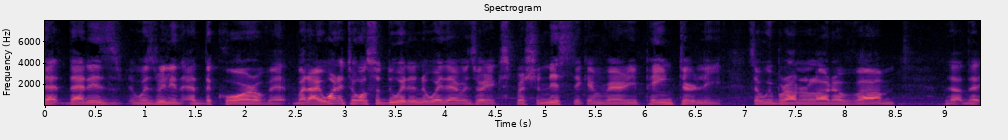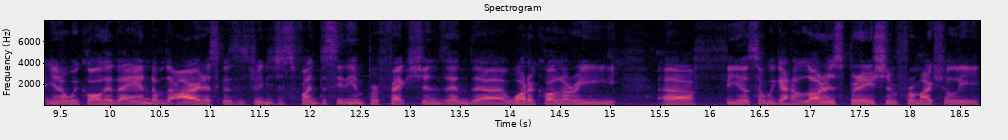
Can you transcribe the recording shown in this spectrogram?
that that is was really at the core of it. But I wanted to also do it in a way that was very expressionistic and very painterly. So we brought a lot of. Um, you know, we call it the end of the artist because it's really just fun to see the imperfections and the watercolory uh, feel. So we got a lot of inspiration from actually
